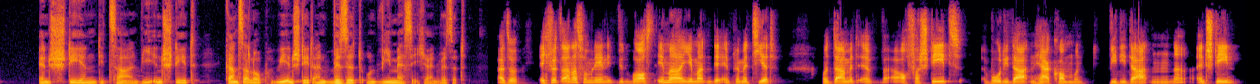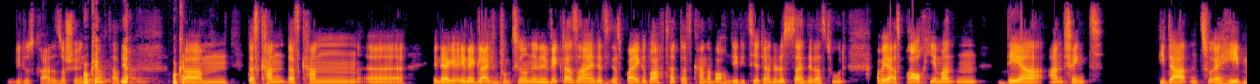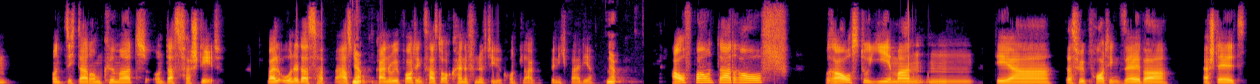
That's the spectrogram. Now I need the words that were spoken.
entstehen die Zahlen? Wie entsteht, ganz salopp, wie entsteht ein Visit und wie messe ich ein Visit? Also ich würde es anders formulieren, du brauchst immer jemanden, der implementiert und damit äh, auch versteht, wo die Daten herkommen und wie die Daten ne, entstehen, wie du es gerade so schön okay. gesagt hast. Ja. Okay. Ähm, das kann, das kann äh, in der, in der gleichen Funktion ein Entwickler sein, der sich das beigebracht hat. Das kann aber auch ein dedizierter Analyst sein, der das tut. Aber ja, es braucht jemanden, der anfängt, die Daten zu erheben und sich darum kümmert und das versteht. Weil ohne das hast ja. du keine Reportings, hast du auch keine vernünftige Grundlage. Bin ich bei dir? Ja. Aufbauend darauf brauchst du jemanden, der das Reporting selber erstellt.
